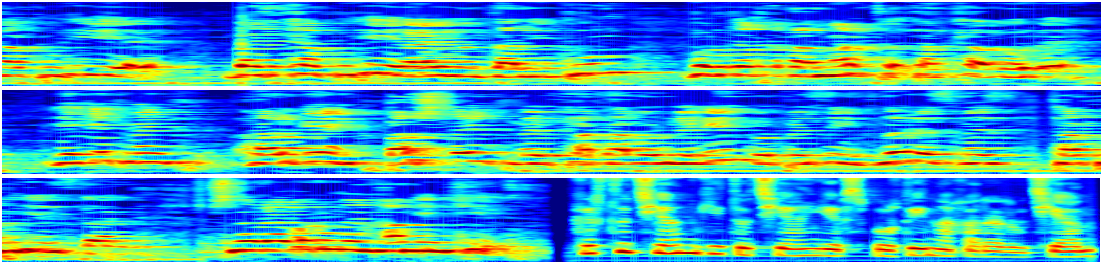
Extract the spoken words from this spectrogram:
թափուհի է, բայց թափուհի այն ընտանիքում, որտեղ տղամարդը թակավոր է։ Եկեք մենք հարգենք, պաշտենք մեր թակավորներին, որպեսզի ինքներս մեզ թափուհի զգանք։ Շնորհավորում եմ ամենքիդ։ Կրթության, գիտության եւ սպորտի նախարարության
